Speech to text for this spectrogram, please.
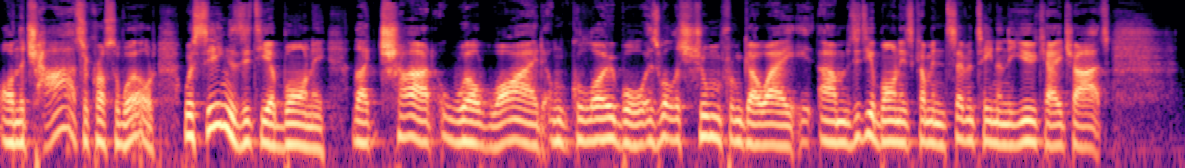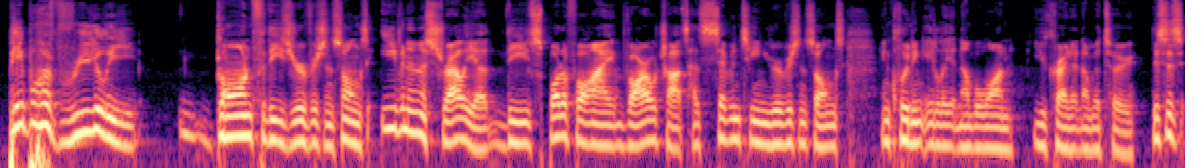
on the charts across the world. We're seeing Zitia Borni like chart worldwide and global, as well as Shum from Go_A. Um, Zitia Borni has come in 17 in the UK charts. People have really gone for these Eurovision songs. Even in Australia, the Spotify viral charts has 17 Eurovision songs, including Italy at number one, Ukraine at number two. This is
